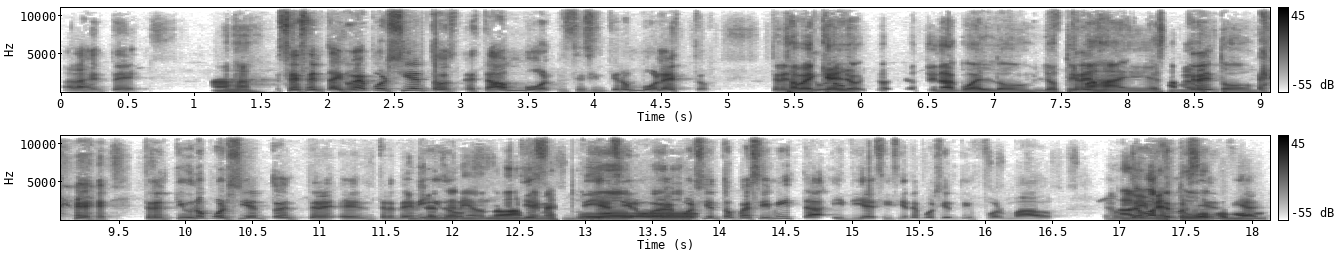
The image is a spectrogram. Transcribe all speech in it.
A la gente. Ajá. 69% estaban se sintieron molestos. ¿Sabes qué? Yo, yo, estoy de acuerdo. Yo estoy más ahí. Esa me gustó. 31% entre, entretenido. entretenido. No, a mí me estuvo... 19% pesimista y 17% informado. Es un a debate mí me estuvo como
